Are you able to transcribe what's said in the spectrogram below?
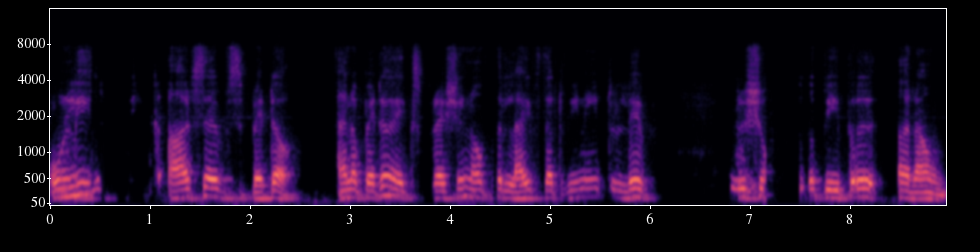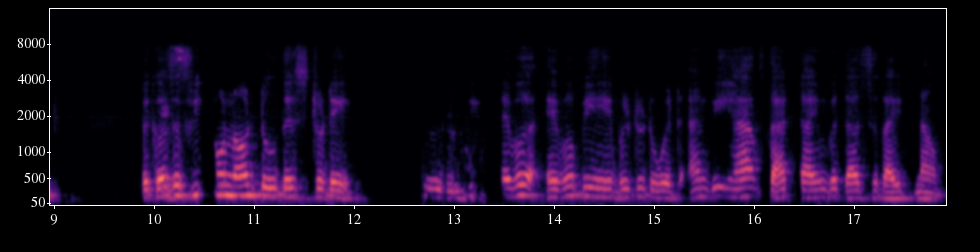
Only to make ourselves better and a better expression of the life that we need to live mm. to show to the people around because yes. if we do not do this today, mm-hmm. we never ever be able to do it. And we have that time with us right now.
